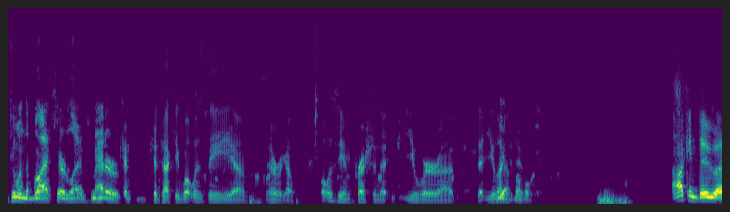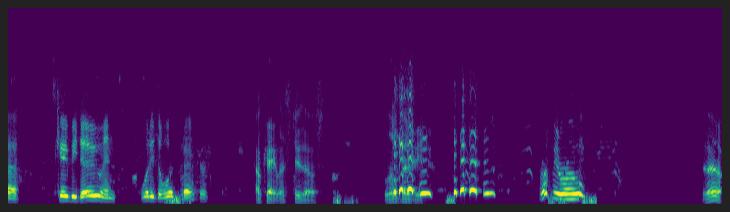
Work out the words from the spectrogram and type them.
doing the Black Hair Lives Matter. Kentucky. What was the? Uh, there we go. What was the impression that you were uh, that you like yeah, to do? Bubbles. I can do uh, Scooby Doo and Woody the Woodpecker. Okay, let's do those. A little bit of each. Ruffy Roll. Ugh,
